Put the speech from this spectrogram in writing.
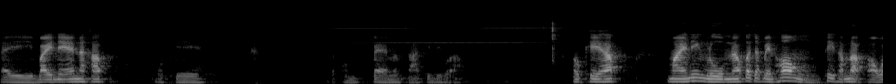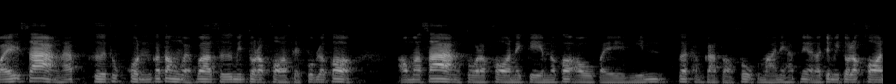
ไอ้ b i n a n c นะครับ โอเคเดี๋ยวผมแปลเป็นภาษาอังกฤษดีกว่า โอเคครับ Mining Room นะก็จะเป็นห้องที่สำหรับเอาไว้สร้างครับ คือทุกคนก็ต้องแบบว่าซื้อมินตัวละครเสร็จปุ๊บแล้วก็เอามาสร้างตัวละครในเกม แล้วก็เอาไปมิ้นเพื่อทำการต่อสู้ประมาณนี้ครับเนี่ยเราจะมีตัวละคร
